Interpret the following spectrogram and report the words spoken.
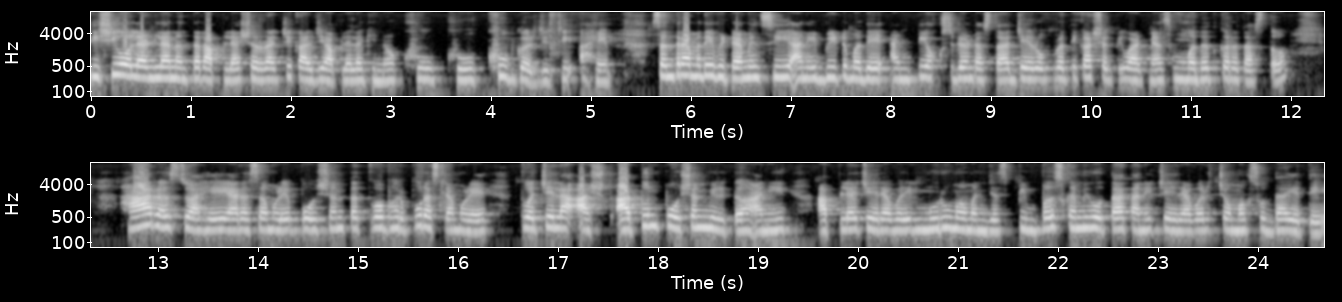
तिशी ओलांडल्यानंतर आपल्या शरीराची काळजी आपल्याला घेणं खूप खूप खूप गरजेची आहे. संत्र्यामध्ये व्हिटॅमिन सी आणि बीटमध्ये अँटीऑक्सिडंट असतात जे रोगप्रतिकार शक्ती वाढण्यास मदत करत असतं. हा रस जो आहे या रसामुळे पोषण तत्व भरपूर असल्यामुळे त्वचेला आश आतून पोषण मिळतं आणि आपल्या चेहऱ्यावरील मुरुम म्हणजेच पिंपल्स कमी होतात आणि चेहऱ्यावर चमक सुद्धा येते.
